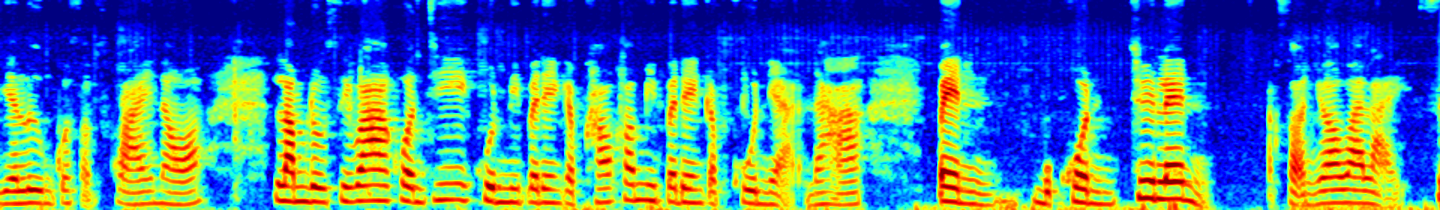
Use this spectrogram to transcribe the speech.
อย่าลืมกด subscribe เนาะ ลองดูซิว่าคนที่คุณมีประเด็นกับเขาเขามีประเด็นกับคุณเนี่ยนะคะ เป็นบุคคลชื่อเล่น อักษรย่อว่าอะไร C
